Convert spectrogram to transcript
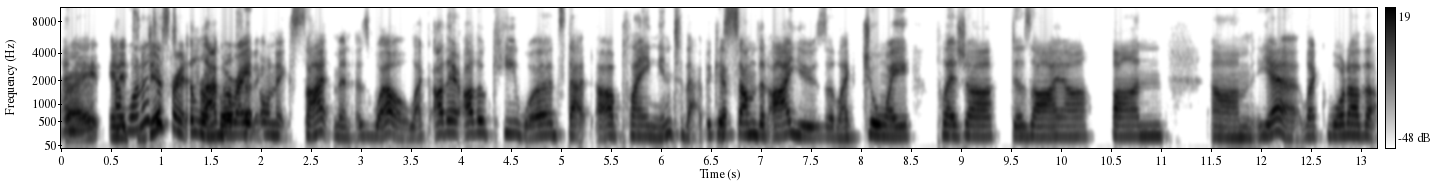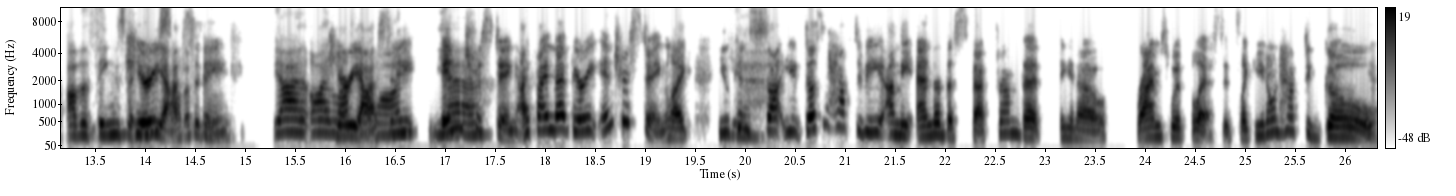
And right. And I it's different. Just elaborate on excitement as well. Like, are there other key words that are playing into that? Because yep. some that I use are like joy, pleasure, desire, fun. Um, yeah, like what are the other things that curiosity? You sort of yeah, oh, I curiosity. Yeah. Interesting. I find that very interesting. Like you can yeah. you doesn't have to be on the end of the spectrum that, you know, rhymes with bliss. It's like you don't have to go yeah.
